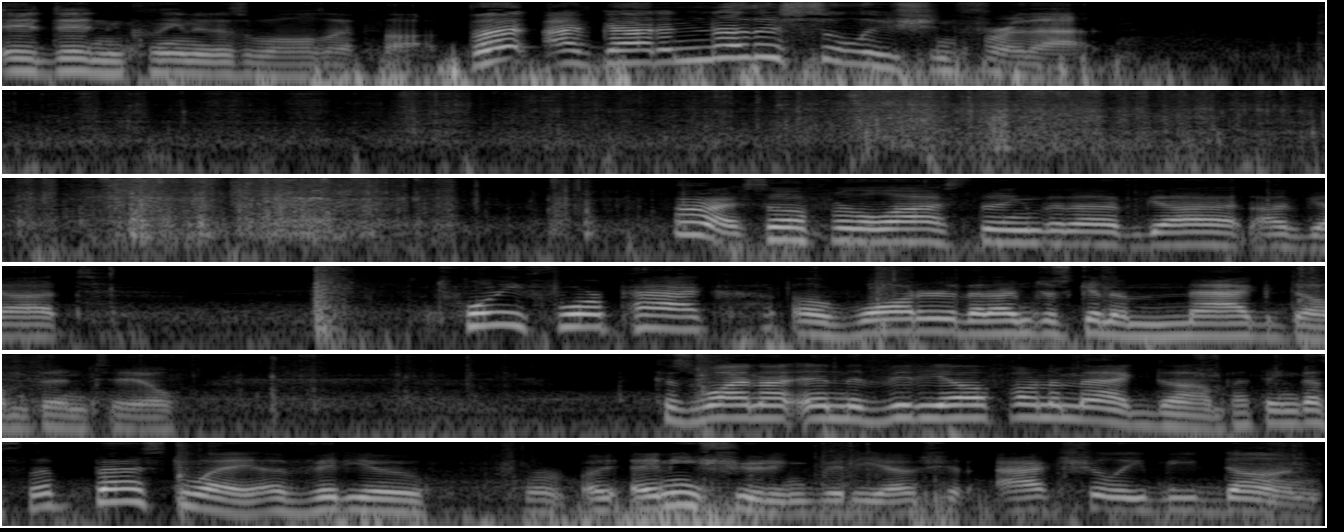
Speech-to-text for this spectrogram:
It didn't clean it as well as I thought. But I've got another solution for that. All right, so for the last thing that I've got, I've got 24 pack of water that I'm just gonna mag dump into. Because why not end the video off on a mag dump? I think that's the best way a video, or any shooting video, should actually be done.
